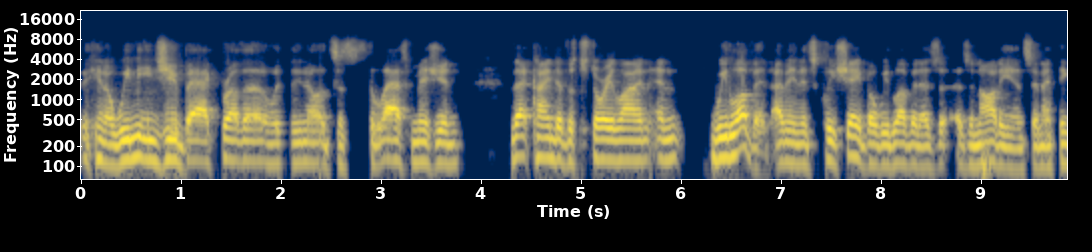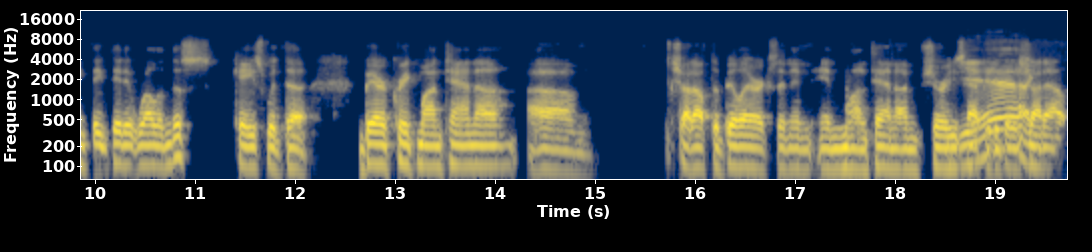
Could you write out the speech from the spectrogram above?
you know we need you back brother you know it's just the last mission that kind of a storyline and we love it i mean it's cliche but we love it as a, as an audience and i think they did it well in this case with the bear creek montana um, shout out to bill erickson in in montana i'm sure he's happy yeah. to get a shout out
